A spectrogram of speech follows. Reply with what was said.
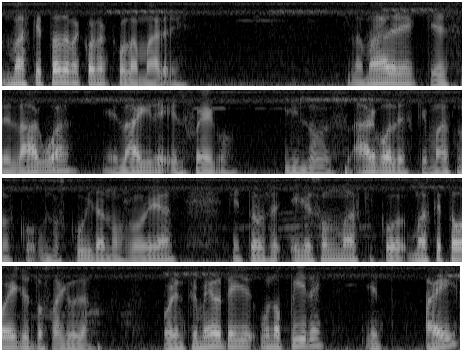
Más que todo me conecto con la madre. La madre que es el agua, el aire, el fuego. Y los árboles que más nos, nos cuidan, nos rodean. Entonces ellos son más que, más que todo ellos nos ayudan. Por entre medio de ellos uno pide y a él,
